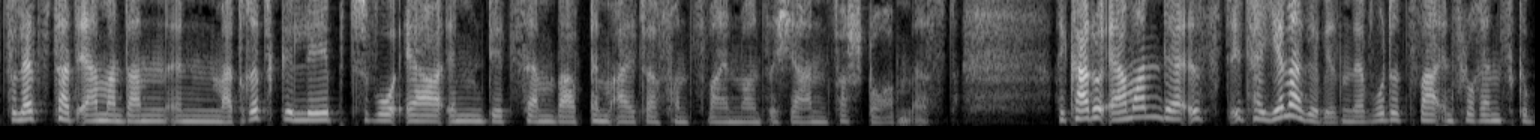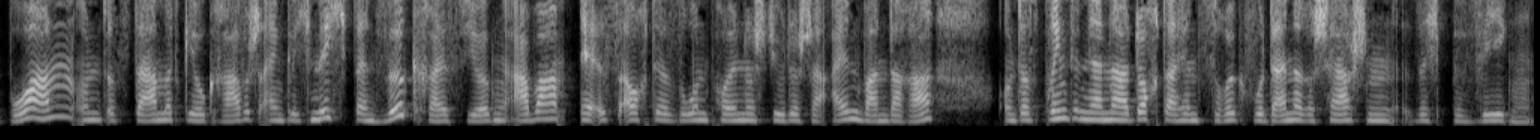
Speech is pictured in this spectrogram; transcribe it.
Zuletzt hat Ehrmann dann in Madrid gelebt, wo er im Dezember im Alter von 92 Jahren verstorben ist. Riccardo Ehrmann, der ist Italiener gewesen. Der wurde zwar in Florenz geboren und ist damit geografisch eigentlich nicht ein Wirkkreis, Jürgen, aber er ist auch der Sohn polnisch-jüdischer Einwanderer und das bringt ihn ja na doch dahin zurück, wo deine Recherchen sich bewegen.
